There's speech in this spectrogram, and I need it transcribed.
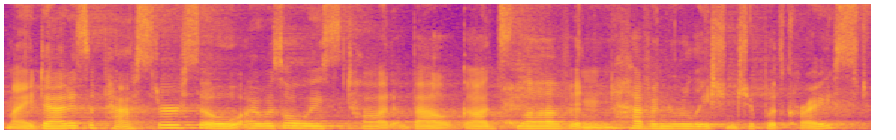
My dad is a pastor, so I was always taught about God's love and having a relationship with Christ.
